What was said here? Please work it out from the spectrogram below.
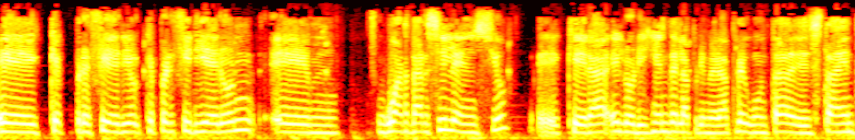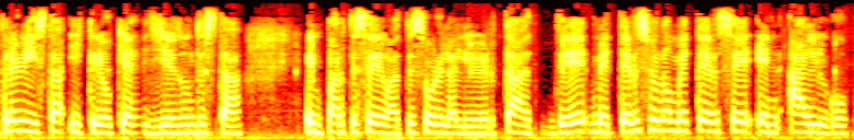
eh, que, prefirió, que prefirieron em, guardar silencio, eh, que era el origen de la primera pregunta de esta entrevista, y creo que allí es donde está en parte ese debate sobre la libertad, de meterse o no meterse en algo,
